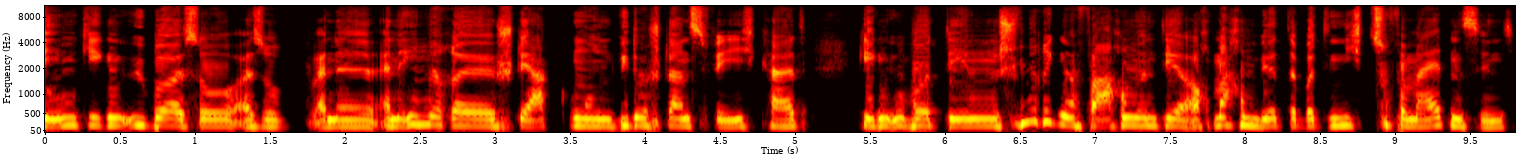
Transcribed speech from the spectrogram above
dem gegenüber, also, also eine, eine innere Stärkung und Widerstandsfähigkeit gegenüber den schwierigen Erfahrungen, die er auch machen wird, aber die nicht zu vermeiden sind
